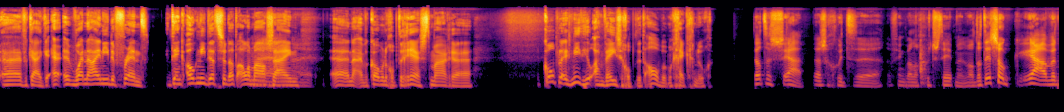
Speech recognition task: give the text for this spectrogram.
eh, even kijken. Er- When I Need a Friend. Ik denk ook niet dat ze dat allemaal Nee, zijn. nee. Eh, nou, we komen nog op de rest. Maar eh Coldplay is niet heel aanwezig op dit album, gek genoeg. Dat is, ja, dat is een goed, eh, dat vind ik wel een goed statement. Want dat is ook, ja,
